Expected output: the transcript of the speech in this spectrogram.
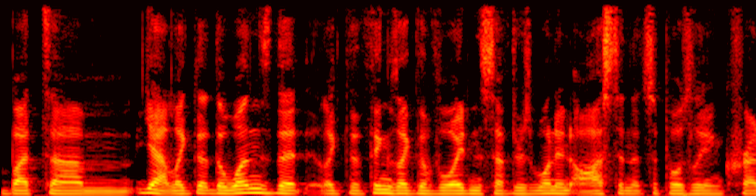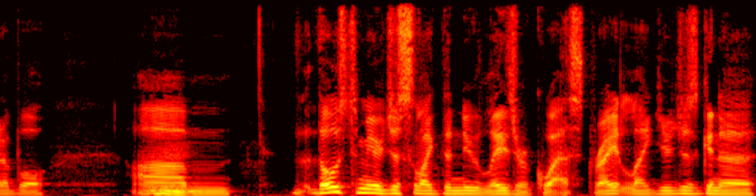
But um, yeah, like the the ones that like the things like the void and stuff. There's one in Austin that's supposedly incredible. Mm-hmm. Um, mm-hmm. th- those to me are just like the new Laser Quest, right? Like you're just gonna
